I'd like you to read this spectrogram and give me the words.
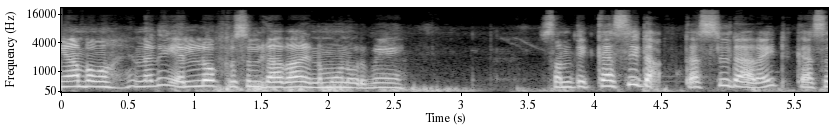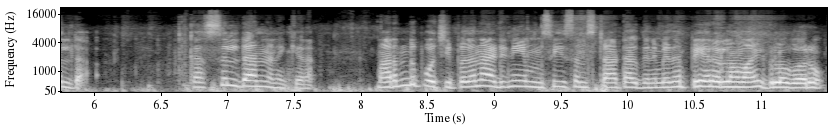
ஞாபகம். என்னது? எல்லோ கிறிசில்டாவா என்னமோன்னு ஒருமே சம்திங் கசிடா கசில்டா ரைட் கசில்டா கசில்டான்னு நினைக்கிறேன். மறந்து போச்சு. இப்போ தானே அடினியம் சீசன் ஸ்டார்ட் ஆகுது. இனிமேல் தான் பேரெல்லாம் வாய்க்குள்ளே வரும்.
